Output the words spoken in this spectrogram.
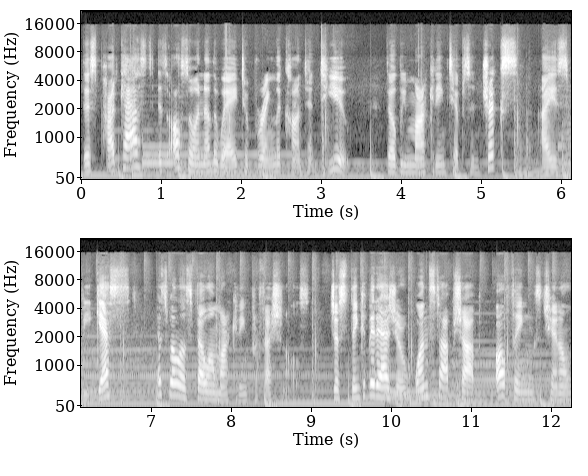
This podcast is also another way to bring the content to you. There'll be marketing tips and tricks, ISV guests, as well as fellow marketing professionals. Just think of it as your one stop shop, all things channel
